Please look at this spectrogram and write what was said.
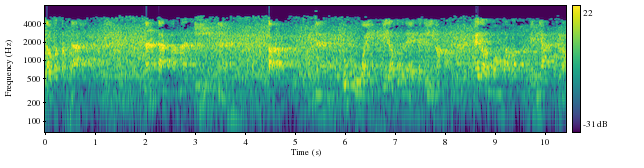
เราก็ทำได้ นั้นการทำหน้าที่นะกับนะผู้ป่วยที่เราดูแลก็ดีเนาะให้เรามองเขาว่าเหมือนเป็นญาติของเรา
